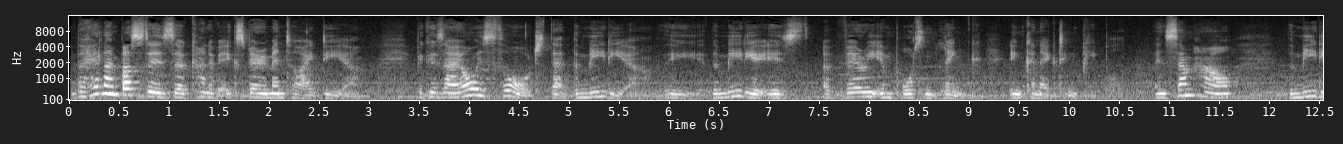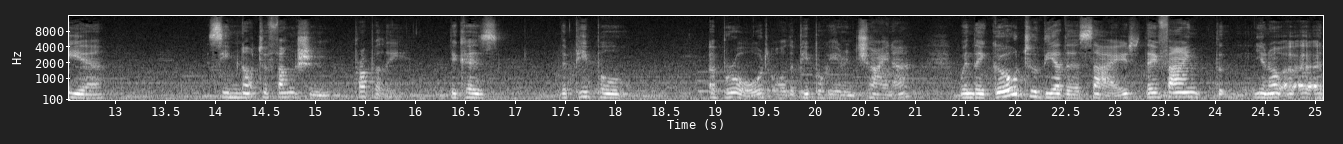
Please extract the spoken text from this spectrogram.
The headline buster is a kind of experimental idea because I always thought that the media, the, the media is a very important link in connecting people. And somehow the media seem not to function properly because the people abroad or the people here in China, when they go to the other side, they find the, you know a, a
